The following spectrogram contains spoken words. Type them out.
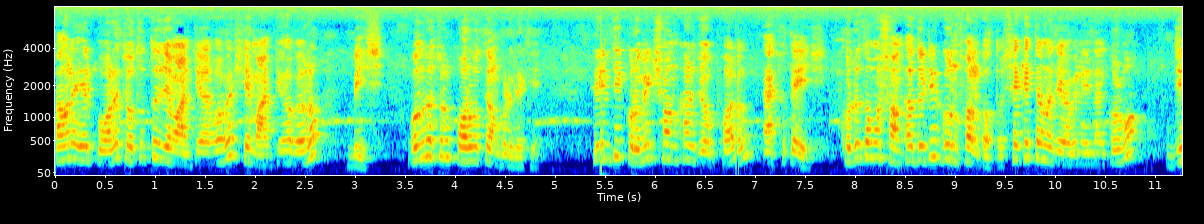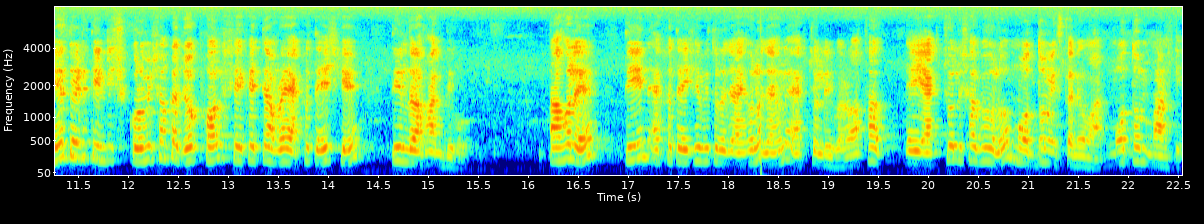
তাহলে এর পরে চতুর্থ যে মানটি হবে, সেই মানটি হবে হলো বিশ। বন্ধুরা, চলুন পরবর্তী অঙ্কটি দেখি। তিনটি ক্রমিক সংখ্যার যোগফল একশো তেইশ। ক্ষুদ্রতম সংখ্যা দুইটির গুণফল কত? সেক্ষেত্রে আমরা যেভাবে নির্ণয় করব, যেহেতু এটি তিনটি ক্রমিক সংখ্যা যোগফল, সেক্ষেত্রে আমরা একশো তেইশকে তিন দ্বারা ভাগ দিব। তাহলে তিন একশো তেইশের ভিতরে যাই হলো যাই হলো একচল্লিশ বার। অর্থাৎ এই একচল্লিশ হবে হলো মধ্যম স্থানীয় মান, মধ্যম মানটি।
